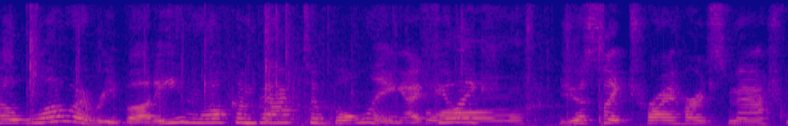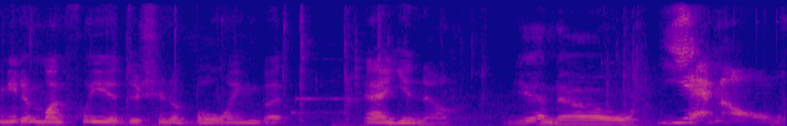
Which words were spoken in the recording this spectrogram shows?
Hello, everybody, and welcome back to bowling. I feel like just like Try Hard Smash, we need a monthly edition of bowling, but eh, you know. You know. Yeah, no.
